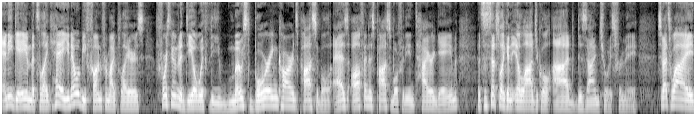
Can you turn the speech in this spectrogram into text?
any game that's like, hey, you know what would be fun for my players? Forcing them to deal with the most boring cards possible as often as possible for the entire game. It's such like an illogical, odd design choice for me. So that's why,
